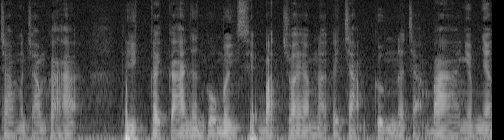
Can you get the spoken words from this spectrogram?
100% cả. Thì cái cá nhân của mình sẽ bắt cho em là cái chạm cứng là chạm 3 anh em nhé.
